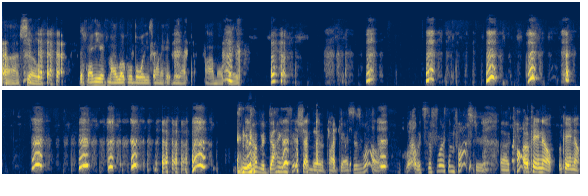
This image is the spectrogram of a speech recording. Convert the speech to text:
Uh, so if any of my local boys want to hit me up, I'm okay. And we have a dying fish on the podcast as well. Wow, it's the fourth imposter. Uh, Khan. Okay, no, okay, no.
